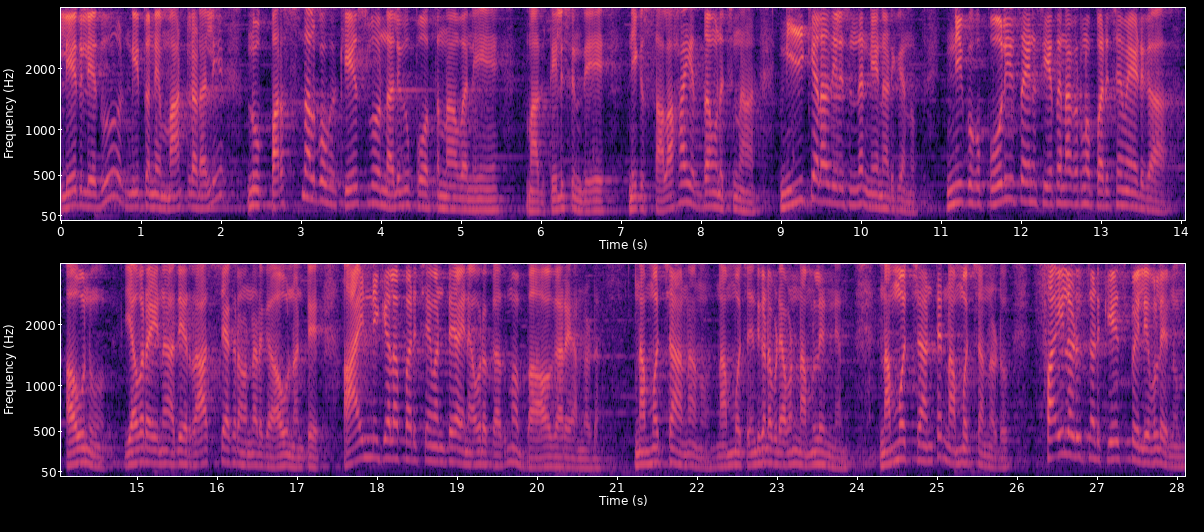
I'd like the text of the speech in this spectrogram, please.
లేదు లేదు నీతో నేను మాట్లాడాలి. నువ్వు పర్సనల్గా ఒక కేసులో నలిగిపోతున్నావని మాకు తెలిసింది నీకు సలహా ఇద్దామని వచ్చిన నీకెలా తెలిసిందని నేను అడిగాను. నీకు ఒక పోలీస్ అయిన సీతానగరంలో పరిచయం అయ్యాడుగా. అవును ఎవరైనా అదే రాజశేఖరం అన్నాడుగా. అవును అంటే ఆయన నీకు ఎలా పరిచయం అంటే ఆయన ఎవరో కాదు మా బావగారే అన్నాడు. నమ్మొచ్చా అన్నాను. నమ్మొచ్చా ఎందుకంటే అప్పుడు ఎవరిని నమ్మలేను నేను. నమ్మొచ్చా అంటే నమ్మొచ్చా అన్నాడు. ఫైల్ అడుగుతున్నాడు కేసు ఫైల్ ఇవ్వలేను.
